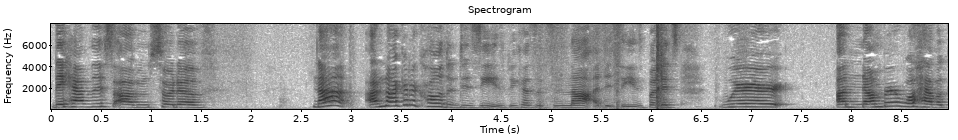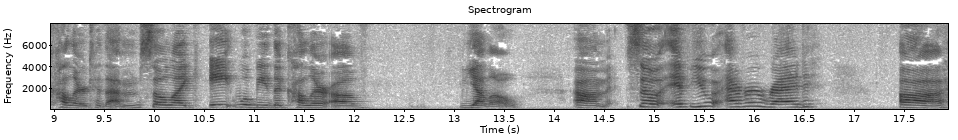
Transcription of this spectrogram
they have this um sort of not I'm not gonna call it a disease because it's not a disease, but it's where a number will have a color to them. So like eight will be the color of yellow. Um, so if you ever read uh,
